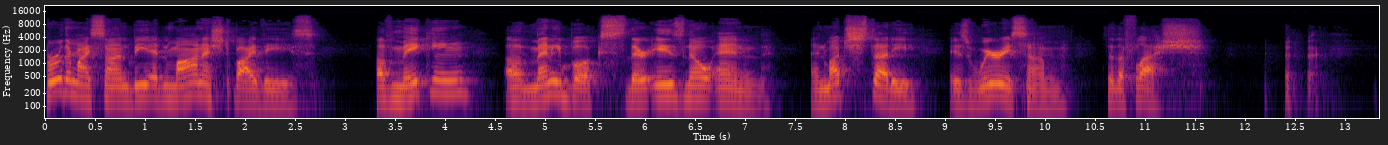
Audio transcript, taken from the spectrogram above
Further, my son, be admonished by these. Of making of many books there is no end, and much study is wearisome to the flesh.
